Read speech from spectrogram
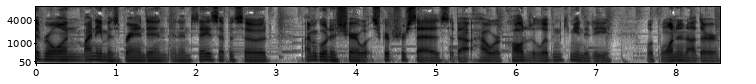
everyone, my name is Brandon, and in today's episode, I'm going to share what Scripture says about how we're called to live in community with one another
